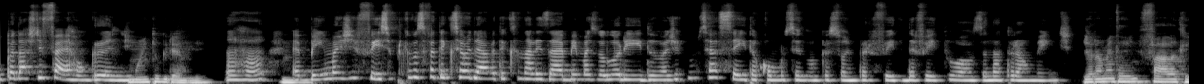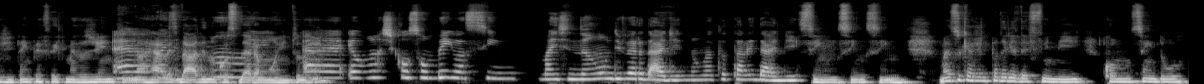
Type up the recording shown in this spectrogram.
um pedaço de ferro grande. Muito grande. Uhum. Hum. É bem mais difícil, porque você vai ter que se olhar, vai ter que se analisar, é bem mais dolorido. A gente não se aceita como sendo uma pessoa imperfeita, defeituosa, naturalmente. Geralmente a gente fala que a gente é imperfeito, mas a gente, é, na realidade, não ai, considera muito, né? É, eu acho que eu sou meio assim, mas não de verdade, não na totalidade. Sim, sim, sim. Mas o que a gente poderia definir como sendo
